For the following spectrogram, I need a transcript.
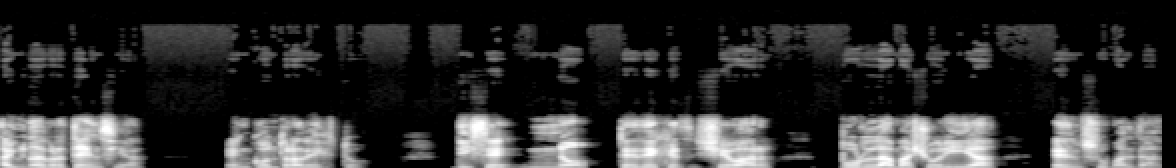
hay una advertencia en contra de esto. Dice, no te dejes llevar por la mayoría en su maldad.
